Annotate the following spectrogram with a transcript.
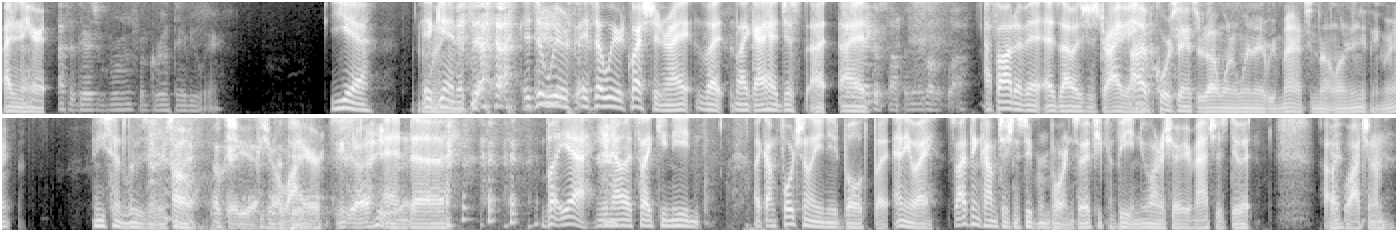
I didn't hear it. I said there's room for growth everywhere. Yeah. Again, it's a it's a weird it's a weird question, right? But like I had just I I Think had of something. It was on the fly. I thought of it as I was just driving. I of course answered. I want to win every match and not learn anything, right? you said lose every time. Oh, okay, yeah. because you're a liar. Yeah, you're and right. uh but yeah you know it's like you need like unfortunately you need both but anyway so i think competition is super important so if you compete and you want to share your matches do it i like watching them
